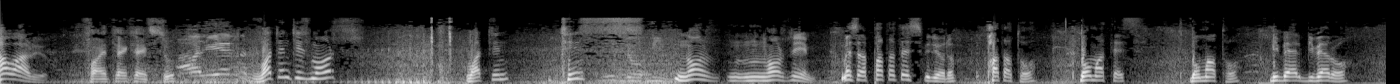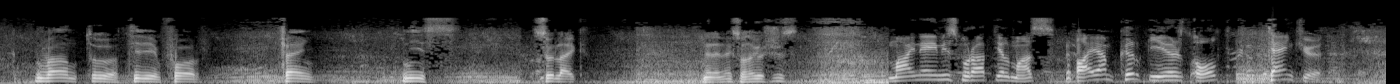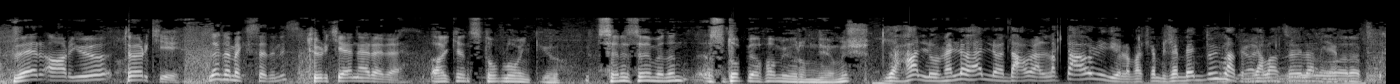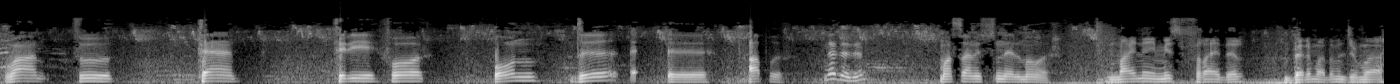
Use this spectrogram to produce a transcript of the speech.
How are you? Fine, thank thanks too. What in is Morse? What in is Nor Norzim? Mesela patates biliyorum. Patato. Domates. Domato. Biber, bibero. One, two, three, four, five, nice. So like. Ne demek? Sonra görüşürüz. My name is Murat Yılmaz. I am 40 years old. Thank you. Where are you? Turkey. Ne demek istediniz? Türkiye nerede? I can't stop loving you. Seni sevmeden stop yapamıyorum diyormuş. Ya hallo mello hallo dağırlık dağır diyorlar. Başka bir şey ben duymadım. Yalan söylemeyeyim. One, two, ten, three, four, on the eh, apple. Ne dedin? Masanın üstünde elma var. My name is Friday. Benim adım Cuma.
